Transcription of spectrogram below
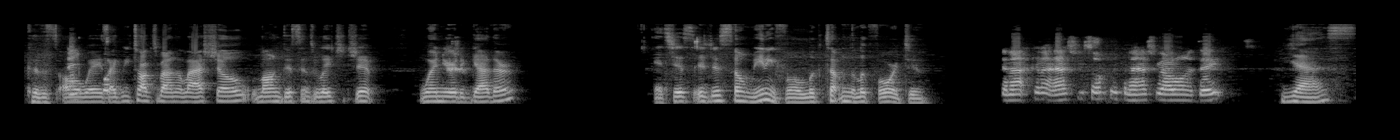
because it's always like we talked about in the last show, long distance relationship. When you're together, it's just it's just so meaningful. Look something to look forward to. Can I can I ask you something? Can I ask you out on a date? Yes.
